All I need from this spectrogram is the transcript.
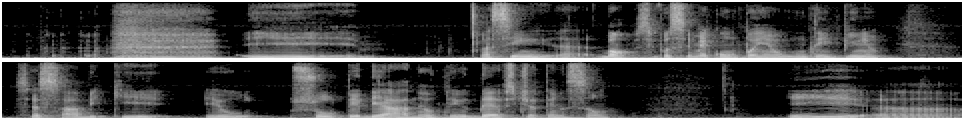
e assim, é, bom, se você me acompanha há algum tempinho, você sabe que eu sou TDA, né? Eu tenho déficit de atenção. E uh,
